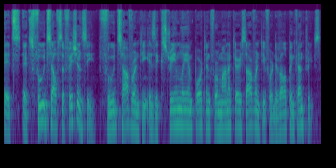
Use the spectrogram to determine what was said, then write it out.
it's it's food self-sufficiency. Food sovereignty is extremely important for monetary sovereignty for developing countries,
